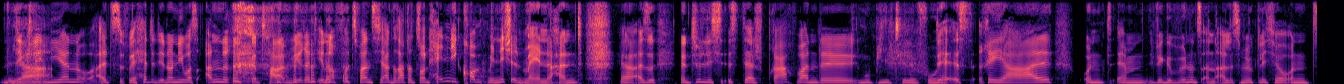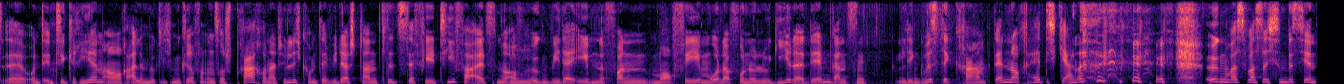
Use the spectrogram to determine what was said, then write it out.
deklinieren, ja. als hättet ihr noch nie was anderes getan, während ihr noch vor 20 Jahren gesagt habt, so ein Handy kommt mir nicht in meine Hand. Ja, also natürlich ist der Sprachwandel, Mobiltelefon, der ist real und ähm, wir gewöhnen uns an alles Mögliche und, äh, und integrieren auch alle möglichen Begriffe in unsere Sprache und natürlich kommt der Widerstand, sitzt der viel tiefer als nur mhm. auf irgendwie der Ebene von Morphem oder Phonologie oder dem ganzen Linguistikkram. Dennoch hätte ich gerne irgendwas, was sich ein bisschen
